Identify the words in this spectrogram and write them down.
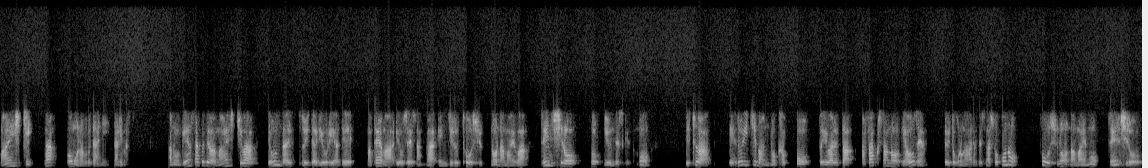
万七が主な舞台になります。あの原作では万七は4代続いた料理屋で、まあ、田山良生さんが演じる当主の名前は善四郎というんですけれども実は江戸一番の割烹と言われた浅草の八百膳というところがあるんですがそこの当主の名前も善四郎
